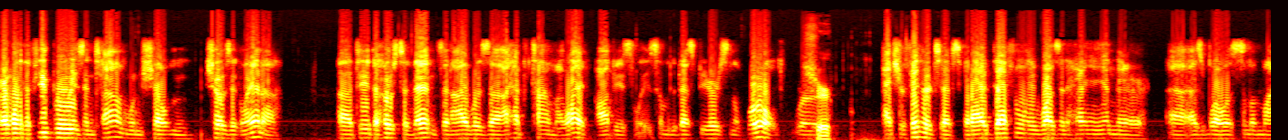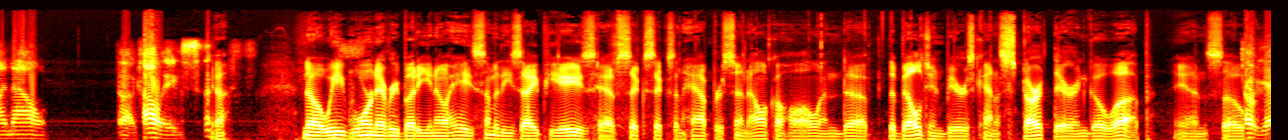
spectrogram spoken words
or one of the few breweries in town when Shelton chose Atlanta uh, to, to host events. And I was uh, I had the time of my life. Obviously, some of the best beers in the world were Sure. at your fingertips, but I definitely wasn't hanging in there uh, as well as some of my now uh, colleagues. No, we warn everybody, you know, hey, some of these IPAs have six, six and a half percent alcohol, and uh, the Belgian beers kind of start there and go up, and so Oh yeah,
